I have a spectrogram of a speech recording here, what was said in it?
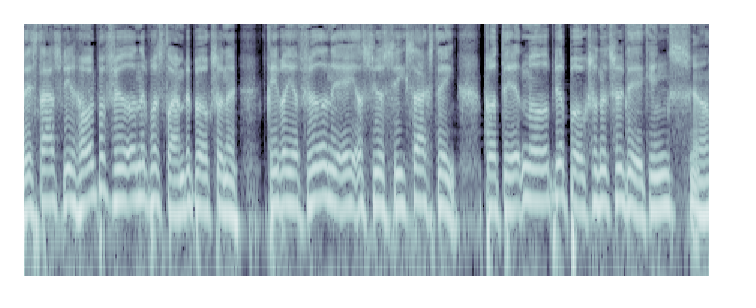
Hvis der er slidt hul på fødderne på strømpebukserne, klipper jeg fødderne af og syr zigzagsting. På den måde bliver bukserne til leggings, ja.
